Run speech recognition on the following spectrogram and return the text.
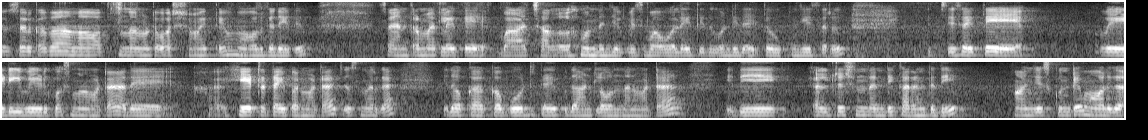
చూసారు కదా అలా వస్తుందన్నమాట వర్షం అయితే మామూలుగా లేదు. సాయంత్రం అట్లయితే బాగా చల్లగా ఉందని చెప్పేసి మా వాళ్ళు అయితే ఇదిగోండి ఇదైతే ఓపెన్ చేశారు. ఇచ్చేసి అయితే వేడి వేడి కోసం అనమాట అదే హీటర్ టైప్ అనమాట చూస్తున్నారుగా. ఇది ఒక కబోర్డ్ టైప్ దాంట్లో ఉందన్నమాట. ఇది ఎలక్ట్రిషన్ అండి కరెంట్ది. ఆన్ చేసుకుంటే మామూలుగా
